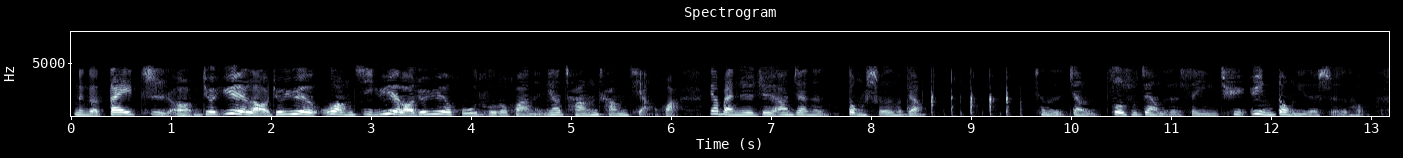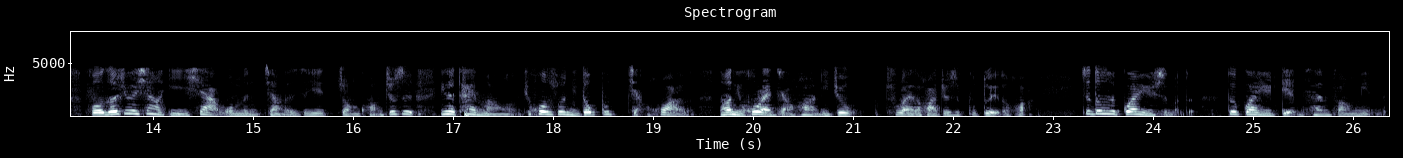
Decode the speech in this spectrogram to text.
那个呆滞啊，就越老就越忘记，越老就越糊涂的话呢，你要常常讲话，要不然就就要这样子动舌头这样。这样子，这样做出这样子的声音，去运动你的舌头，否则就会像以下我们讲的这些状况，就是因为太忙了，就或者说你都不讲话了，然后你忽然讲话，你就出来的话就是不对的话，这都是关于什么的？都关于点餐方面的。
